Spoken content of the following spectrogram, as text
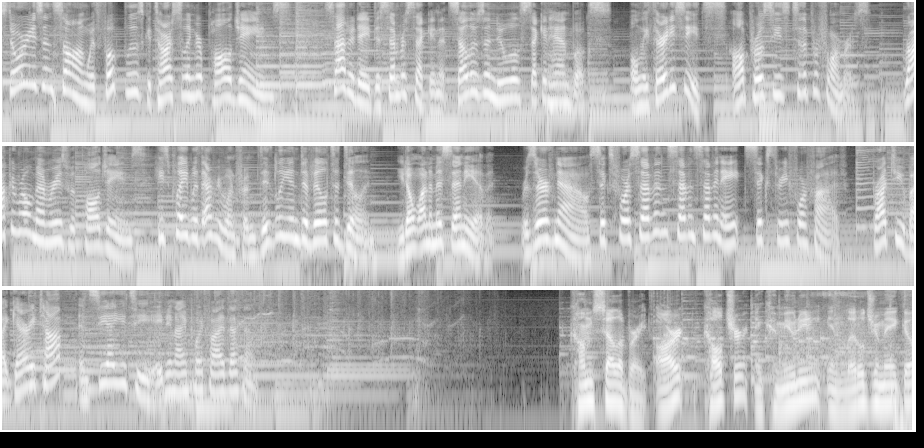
Stories and Song with folk blues guitar slinger Paul James. Saturday, December 2nd at Sellers and Newel's Secondhand Books. Only 30 seats, all proceeds to the performers. Rock and Roll Memories with Paul James. He's played with everyone from Diddley and DeVille to Dylan. You don't want to miss any of it. Reserve now, 647 778 6345. Brought to you by Gary Topp and CIUT 89.5 FM. Come celebrate art, culture, and community in Little Jamaica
